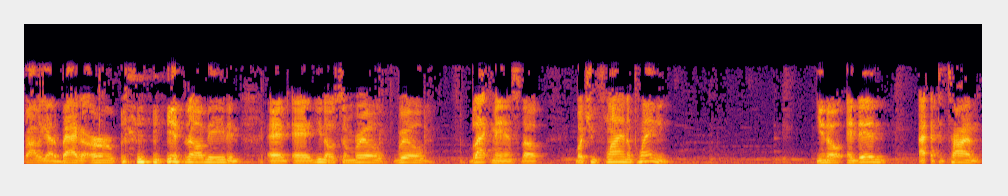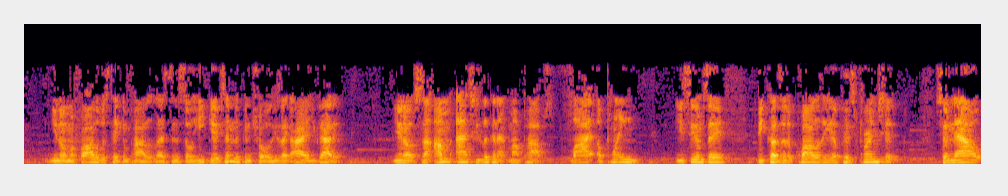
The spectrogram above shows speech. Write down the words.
probably got a bag of herb, you know what I mean, and and and you know some real real black man stuff. But you flying a plane, you know, and then at the time, you know, my father was taking pilot lessons, so he gives him the control. He's like, all right, you got it, you know. So I'm actually looking at my pops fly a plane. You see what I'm saying? Because of the quality of his friendship. So now,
